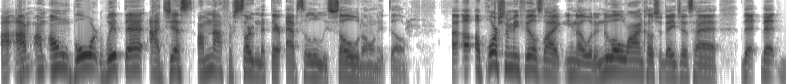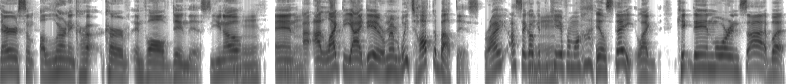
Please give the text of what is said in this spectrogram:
I, I'm I'm on board with that. I just I'm not for certain that they're absolutely sold on it though. A, a, portion of me feels like you know with a new old line coach that they just had that that there's some a learning cur- curve involved in this. You know, Mhm. and Mhm. I, I like the idea. Remember, we talked about this, right? I said, go get the Mhm. kid from Ohio State, like kick Dan Moore inside. But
